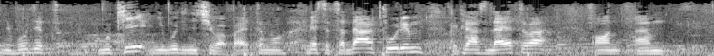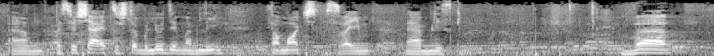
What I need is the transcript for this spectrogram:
не будет муки, не будет ничего. Поэтому месяц Адар, Пурим, как раз для этого он эм, эм, посвящается, чтобы люди могли помочь своим э, близким. В,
